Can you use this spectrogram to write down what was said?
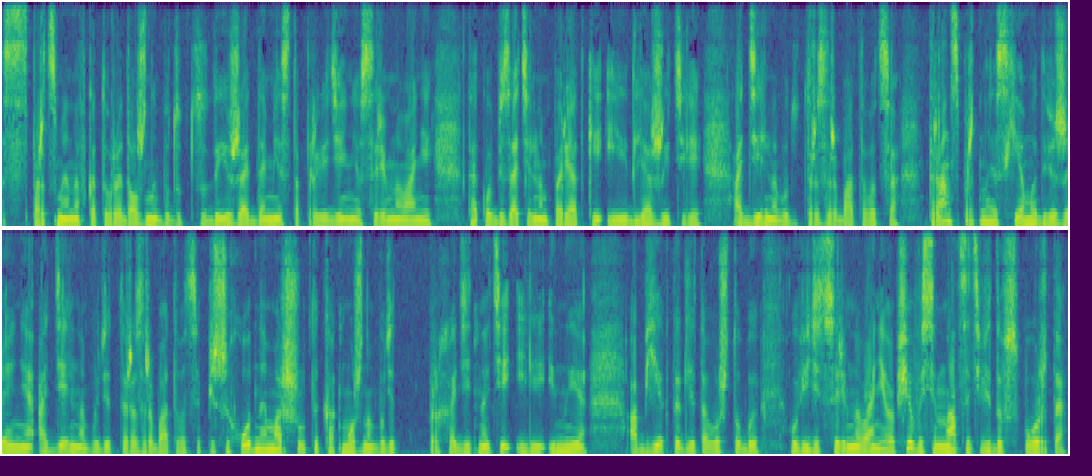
спортсменов, которые должны будут доезжать до места проведения соревнований, так в обязательном порядке и для жителей. Отдельно будут разрабатываться транспортные схемы движения, отдельно будет разрабатываться пешеходные маршруты, как можно будет проходить на те или иные объекты для того, чтобы увидеть соревнования. Вообще 18 видов спорта.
